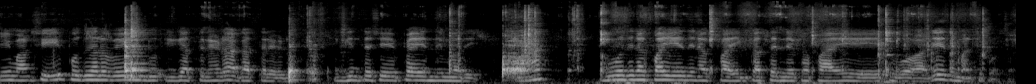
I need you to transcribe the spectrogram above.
ఈ మనిషి పొద్దుగల వేయండు ఈ గత్తలేడు ఆ గత్తలేడు. ఇంత సేపు అయింది మరి నువ్వు తినక పాయి ఏంది నాకు పాయి ఇంక లేక పాయి ఎటు పోవాలి ఏది మనిషి కోసం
